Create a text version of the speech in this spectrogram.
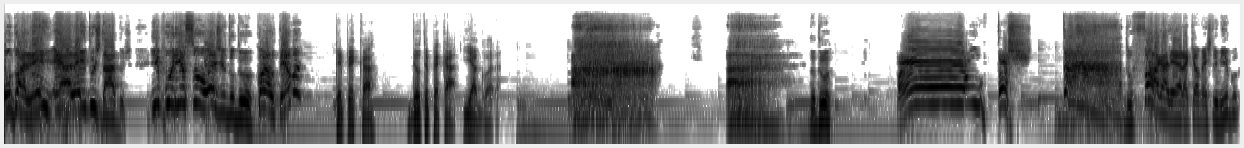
Quando a lei é a lei dos dados. E por isso hoje, Dudu, qual é o tema? TPK. Deu TPK. E agora? Ah! Ah! Dudu. Tostado! Fala galera, aqui é o Mestre Migo.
